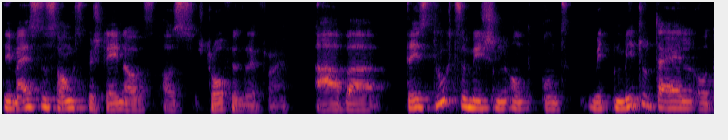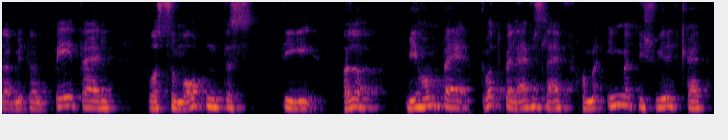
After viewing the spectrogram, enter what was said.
die meisten Songs bestehen aus, aus Strophe und Refrain. Aber das durchzumischen und, und mit einem Mittelteil oder mit einem B-Teil was zu machen, dass die, also wir haben bei, gerade bei Life is Life, haben wir immer die Schwierigkeit,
